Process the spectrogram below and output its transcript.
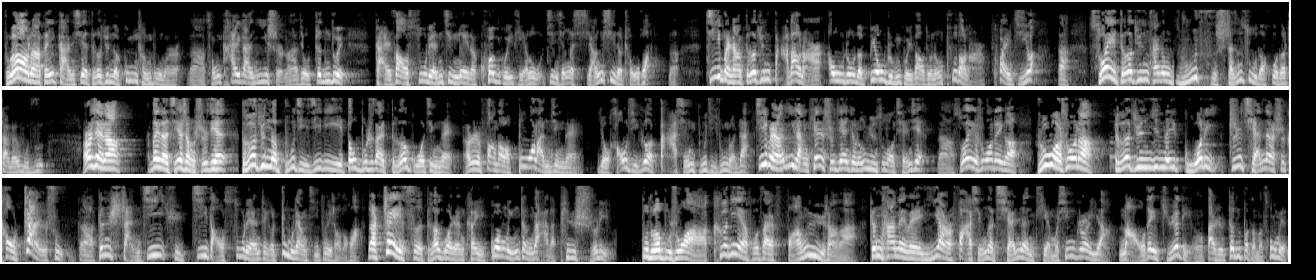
主要呢得感谢德军的工程部门。啊，从开战伊始呢，就针对改造苏联境内的宽轨铁路进行了详细的筹划。啊，基本上德军打到哪儿，欧洲的标准轨道就能铺到哪儿，快极了。啊，所以德军才能如此神速的获得战略物资，而且呢，为了节省时间，德军的补给基地都不是在德国境内，而是放到了波兰境内，有好几个大型补给中转站，基本上一两天时间就能运送到前线啊。所以说，这个如果说呢，德军因为国力之前呢是靠战术啊跟闪击去击倒苏联这个重量级对手的话，那这次德国人可以光明正大的拼实力了。不得不说啊，科涅夫在防御上啊，跟他那位一样发型的前任铁木辛哥一样，脑袋绝顶，但是真不怎么聪明。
